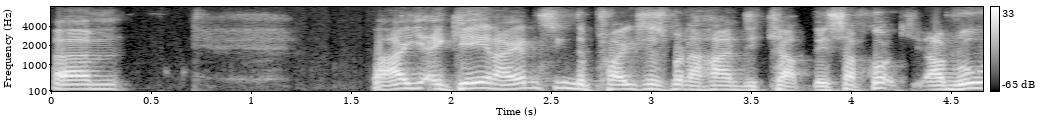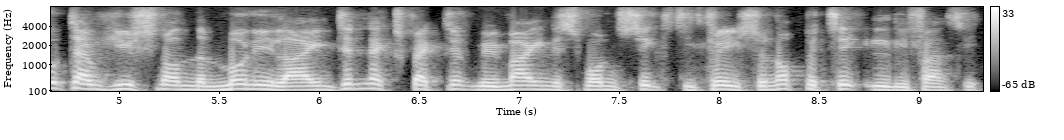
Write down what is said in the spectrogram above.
Um, I, again, I hadn't seen the prices when I handicapped this. I've got, I wrote down Houston on the money line. Didn't expect it to be minus one sixty three, so not particularly fancy.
